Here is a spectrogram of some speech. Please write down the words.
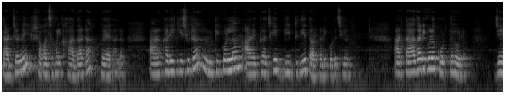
তার জন্যেই সকাল সকাল খাওয়া দাওয়াটা হয়ে গেল। আর খালি কিছুটা রুটি করলাম আর একটু আজকে বিট দিয়ে তরকারি করেছিলাম। আর তাড়াতাড়ি করে করতে হলো যে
